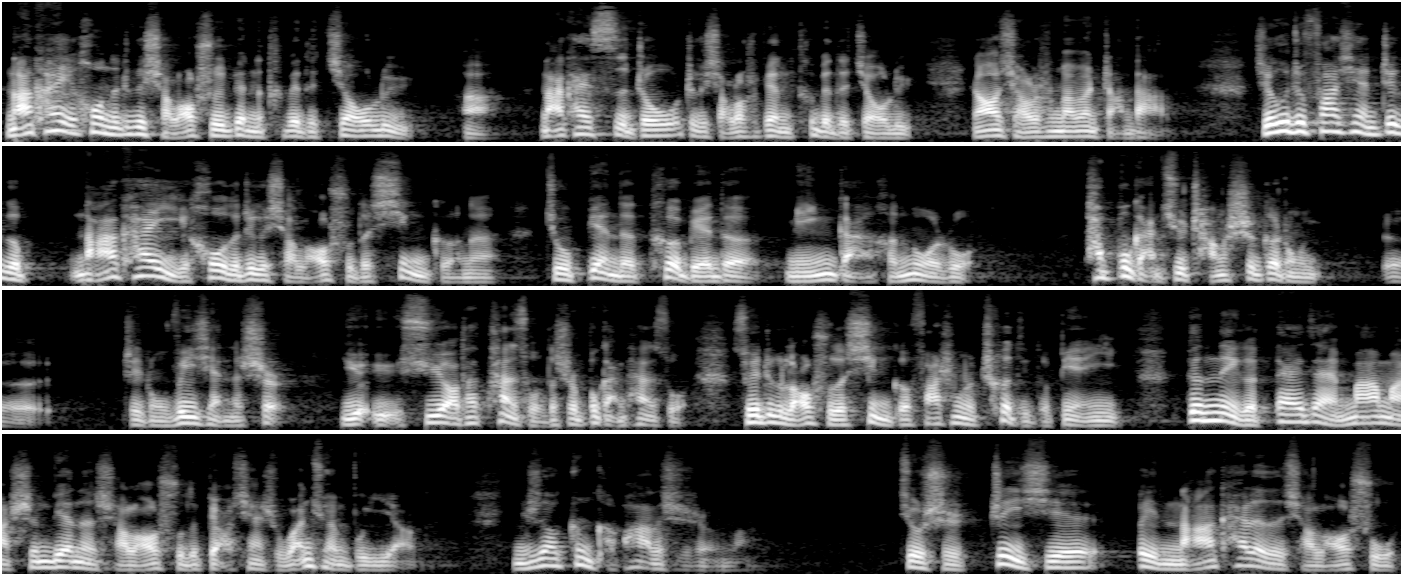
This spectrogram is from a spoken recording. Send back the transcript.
拿开以后呢，这个小老鼠就变得特别的焦虑啊。拿开四周，这个小老鼠变得特别的焦虑。然后小老鼠慢慢长大了，结果就发现这个拿开以后的这个小老鼠的性格呢，就变得特别的敏感和懦弱，它不敢去尝试各种呃这种危险的事儿。有需要他探索的事不敢探索，所以这个老鼠的性格发生了彻底的变异，跟那个待在妈妈身边的小老鼠的表现是完全不一样的。你知道更可怕的是什么吗？就是这些被拿开了的小老鼠，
